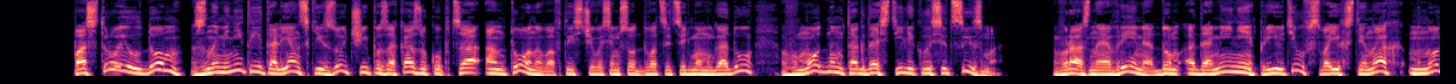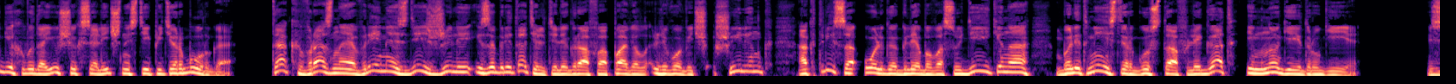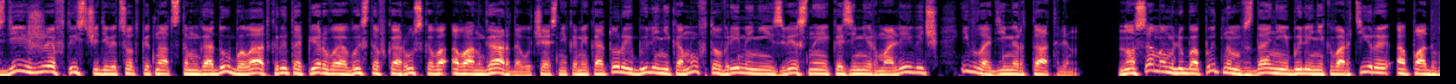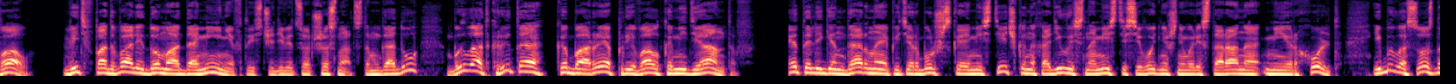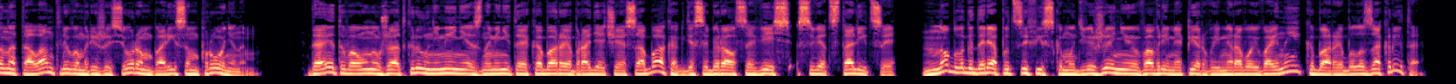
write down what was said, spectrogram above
построил дом знаменитый итальянский зодчий по заказу купца Антонова в 1827 году в модном тогда стиле классицизма. В разное время дом Адамини приютил в своих стенах многих выдающихся личностей Петербурга. Так в разное время здесь жили изобретатель телеграфа Павел Львович Шиллинг, актриса Ольга Глебова-Судейкина, балетмейстер Густав Легат и многие другие. Здесь же в 1915 году была открыта первая выставка русского авангарда, участниками которой были никому в то время неизвестные Казимир Малевич и Владимир Татлин. Но самым любопытным в здании были не квартиры, а подвал. Ведь в подвале дома Адамини в 1916 году было открыто кабаре «Привал комедиантов», это легендарное петербургское местечко находилось на месте сегодняшнего ресторана Мирхольд и было создано талантливым режиссером Борисом Прониным. До этого он уже открыл не менее знаменитое кабаре «Бродячая собака», где собирался весь свет столицы, но благодаря пацифистскому движению во время Первой мировой войны кабаре было закрыто.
